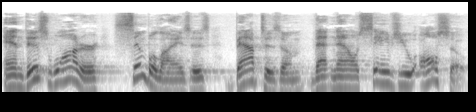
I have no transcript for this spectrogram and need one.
And this water symbolizes baptism that now saves you also.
